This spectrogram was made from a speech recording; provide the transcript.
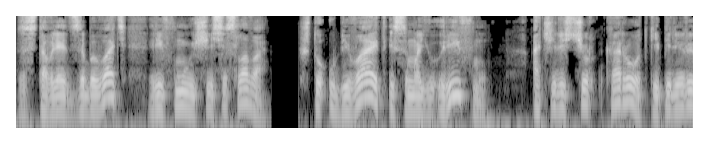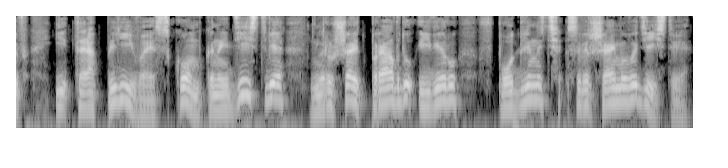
заставляет забывать рифмующиеся слова, что убивает и самую рифму, а чересчур короткий перерыв и торопливое, скомканное действие нарушают правду и веру в подлинность совершаемого действия.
